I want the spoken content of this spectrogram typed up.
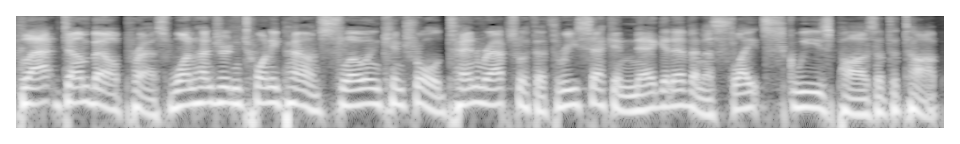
Flat dumbbell press, 120 pounds, slow and controlled, 10 reps with a three second negative and a slight squeeze pause at the top.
